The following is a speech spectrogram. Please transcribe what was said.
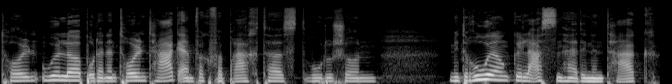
tollen Urlaub oder einen tollen Tag einfach verbracht hast, wo du schon mit Ruhe und Gelassenheit in den Tag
